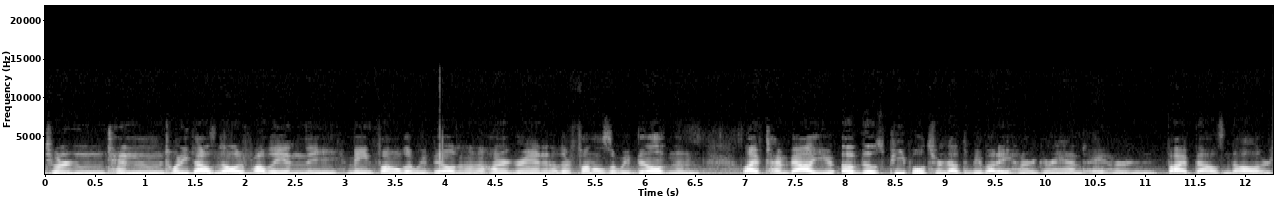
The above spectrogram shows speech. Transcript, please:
210 $20,000 probably in the main funnel that we built another 100 grand in other funnels that we built and then lifetime value of those people turned out to be about 800 grand $805,000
